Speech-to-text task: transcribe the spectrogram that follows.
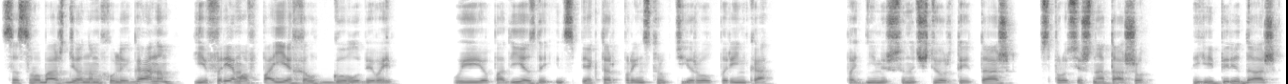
С освобожденным хулиганом Ефремов поехал к Голубевой. У ее подъезда инспектор проинструктировал паренька. «Поднимешься на четвертый этаж, Спросишь Наташу. Ей передашь,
